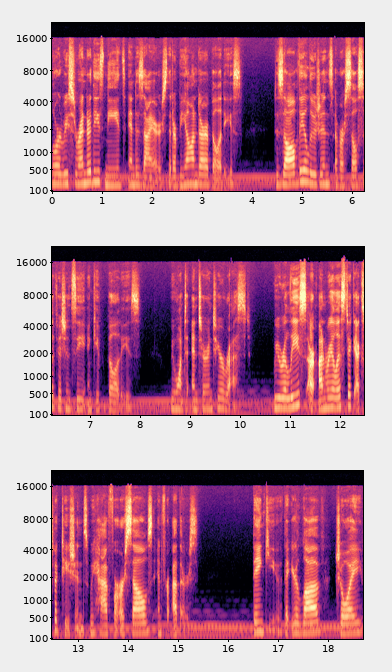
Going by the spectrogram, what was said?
Lord, we surrender these needs and desires that are beyond our abilities. Dissolve the illusions of our self sufficiency and capabilities. We want to enter into your rest. We release our unrealistic expectations we have for ourselves and for others. Thank you that your love, joy,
